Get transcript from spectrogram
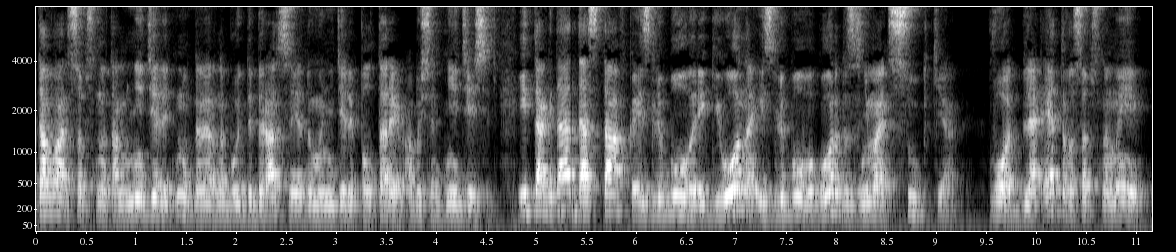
товар, собственно, там недели, ну, наверное, будет добираться, я думаю, недели полторы, обычно дней 10. И тогда доставка из любого региона, из любого города занимает сутки. Вот, для этого, собственно, мы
